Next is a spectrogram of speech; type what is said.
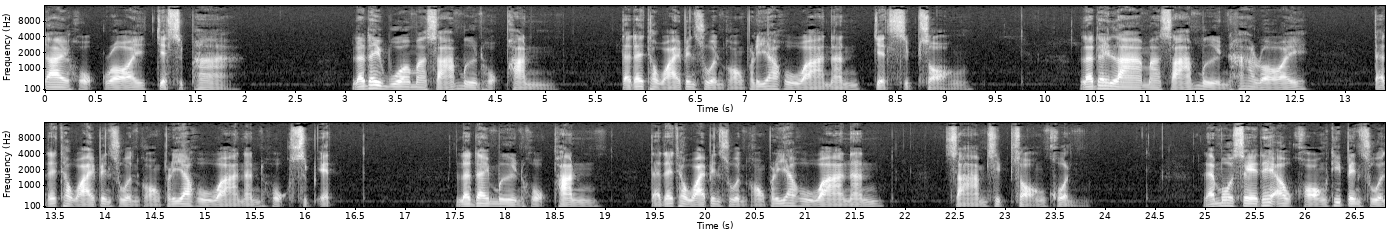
ได้ 675 และได้วัวมา 36,000 แต่ได้ถวายเป็นส่วนของพระยาโฮวานั้นเจ็ดสิบสองและได้ลามาสามหมื่นห้าร้อยแต่ได้ถวายเป็นส่วนของพระยาโฮวานั้นหกสิบเอ็ดและได้หมื่นหกพันแต่ได้ถวายเป็นส่วนของพระยาโฮวานั้นสามสิบสองคน และโมเสได้เอาของที่เป็นส่วน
